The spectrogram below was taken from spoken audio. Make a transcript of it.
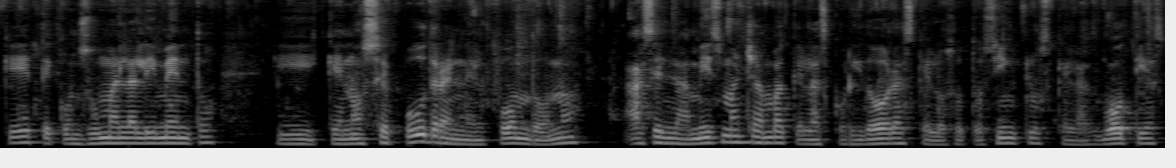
que te consuma el alimento y que no se pudra en el fondo, ¿no? Hacen la misma chamba que las corridoras, que los otocinclus, que las botias,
